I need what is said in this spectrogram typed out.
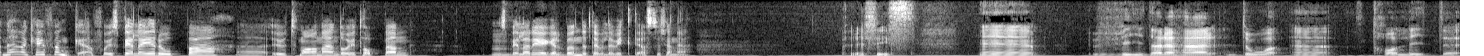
Nej, det kan ju funka. Får ju spela i Europa, eh, utmana ändå i toppen. Spela regelbundet är väl det viktigaste känner jag. Precis. Eh, vidare här då eh, ta lite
